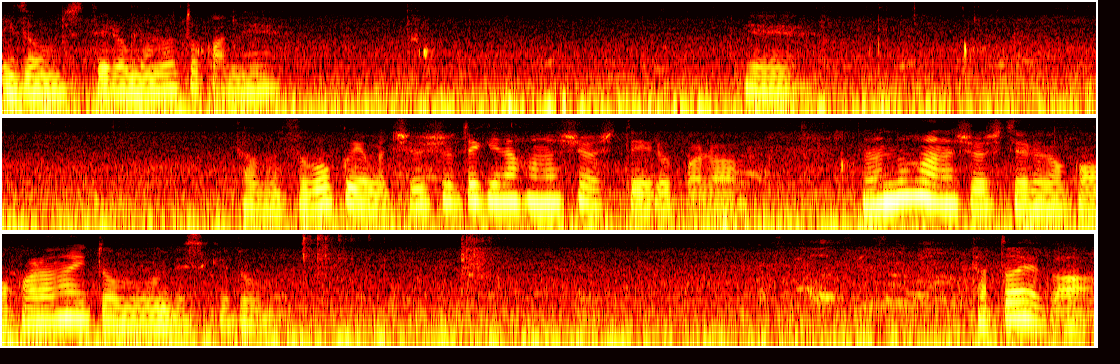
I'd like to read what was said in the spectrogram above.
依存してるものとかね。で多分すごく今抽象的な話をしているから何の話をしてるのかわからないと思うんですけど例えば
